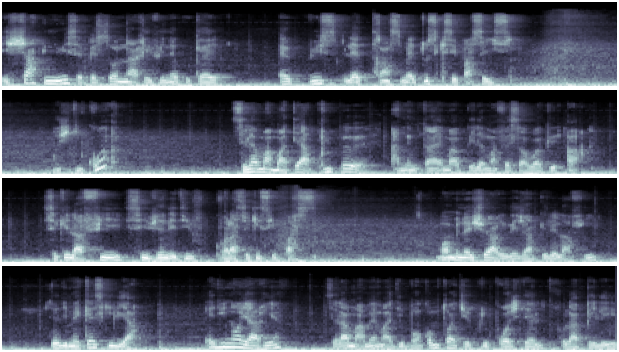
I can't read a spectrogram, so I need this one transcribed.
Et chaque nuit, ces personnes-là revenaient pour qu'elle puisse les transmettre tout ce qui s'est passé ici. Moi, je dis quoi? C'est là ma mère a pris peur. En même temps, elle m'a appelé, elle m'a fait savoir que, ah, c'est que la fille, s'il vient et dit, voilà ce qui se passe. Moi, maintenant, je suis arrivé, j'ai appelé la fille. Je lui ai dit, mais qu'est-ce qu'il y a? Elle dit, non, il n'y a rien. C'est là ma mère m'a dit, bon, comme toi, tu es plus proche d'elle, il faut l'appeler,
